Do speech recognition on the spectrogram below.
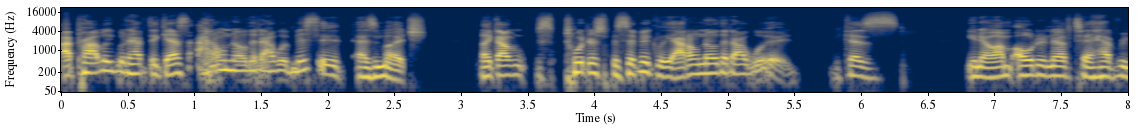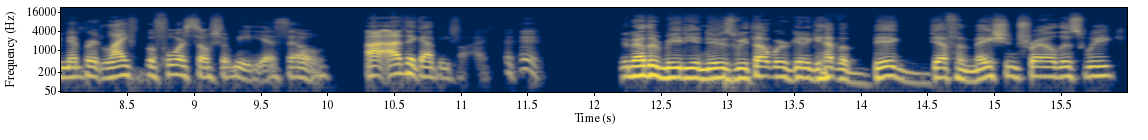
I probably would have to guess. I don't know that I would miss it as much. Like I Twitter specifically, I don't know that I would because you know I'm old enough to have remembered life before social media. So I, I think I'd be fine. In other media news, we thought we were going to have a big defamation trial this week.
